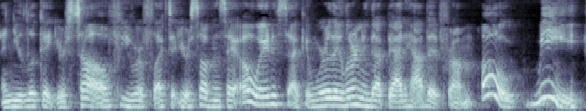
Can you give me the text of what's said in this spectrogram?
and you look at yourself, you reflect at yourself and say, oh, wait a second, where are they learning that bad habit from? Oh, me.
